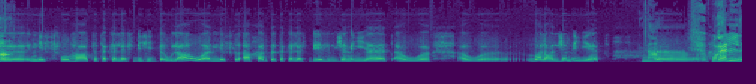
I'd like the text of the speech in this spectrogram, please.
آه. آه، نصفها تتكلف به الدولة والنصف الآخر تتكلف به الجمعيات أو أو آه، فوالا الجمعيات. نعم. آه، وهل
